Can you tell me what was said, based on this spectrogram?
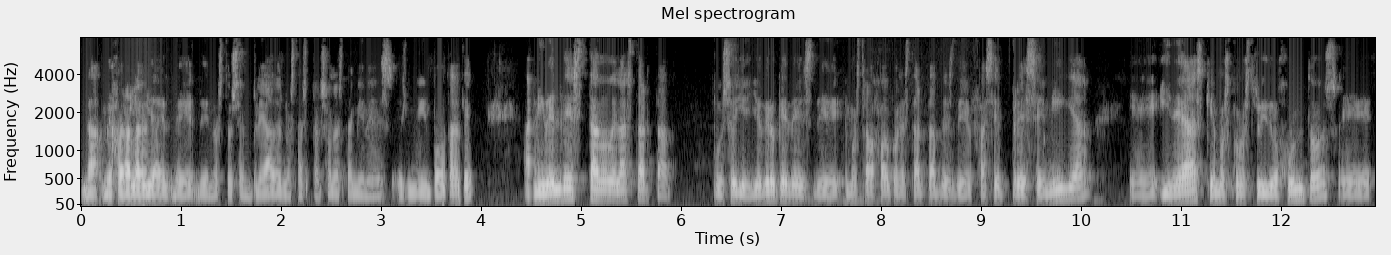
la, mejorar la vida de, nuestros empleados, nuestras personas también es, es muy importante. A nivel de estado de la startup, pues oye, yo creo que desde hemos trabajado con startups desde fase pre-semilla eh, ideas que hemos construido juntos, eh,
